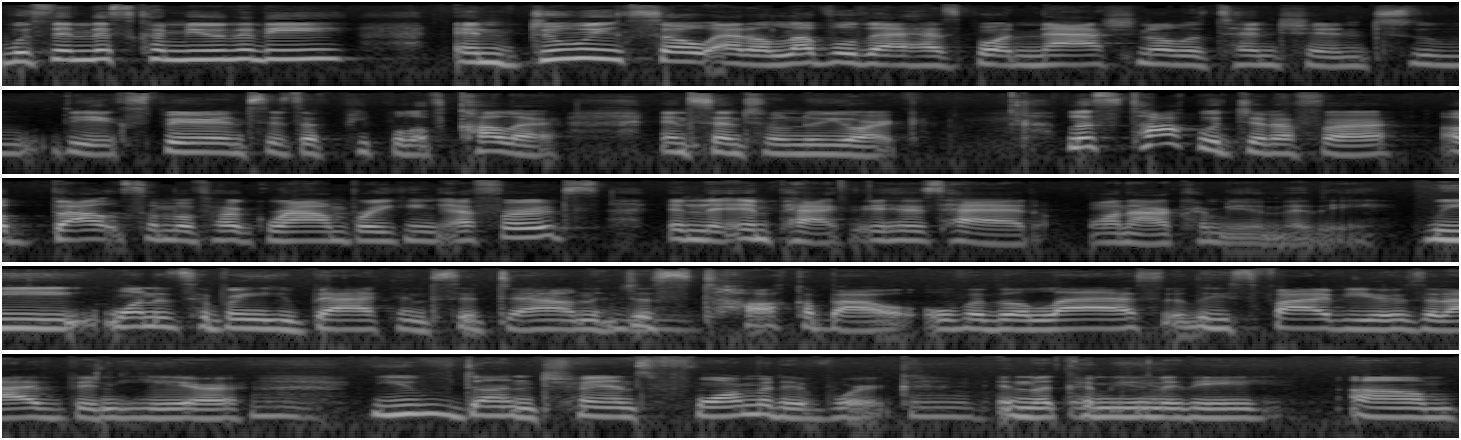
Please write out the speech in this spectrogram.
within this community and doing so at a level that has brought national attention to the experiences of people of color in central New York. Let's talk with Jennifer about some of her groundbreaking efforts and the impact it has had on our community. We wanted to bring you back and sit down and just mm-hmm. talk about over the last at least five years that I've been here, mm. you've done transformative work mm. in the community. Um,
